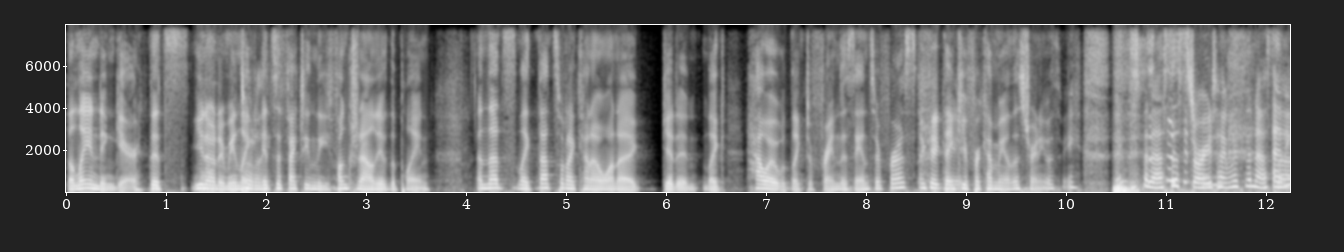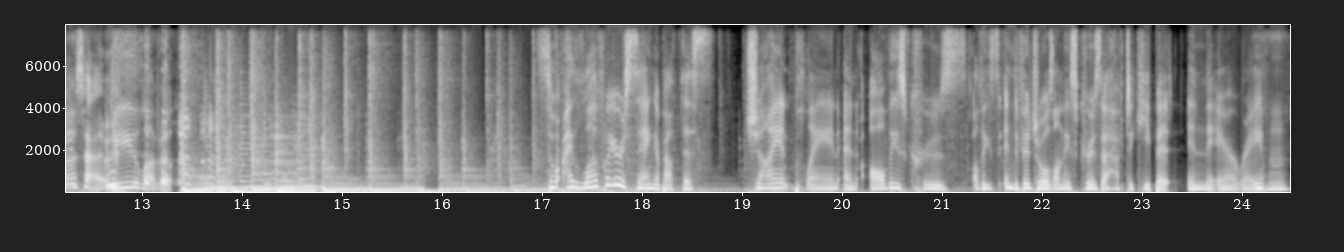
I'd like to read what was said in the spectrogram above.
the landing gear. That's you know what I mean? Like totally. it's affecting the functionality of the plane. And that's like that's what I kind of want to get in like how I would like to frame this answer for us. Okay, Thank you for coming on this journey with me. Thanks, Vanessa. Story time with Vanessa. Anytime. We love it. so I love what you're saying about this giant plane and all these crews, all these individuals on these crews that have to keep it in the air, right? Mhm.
